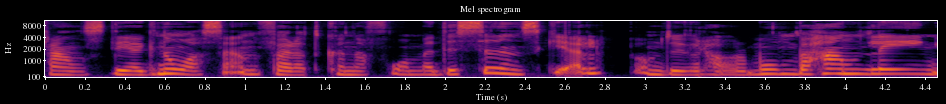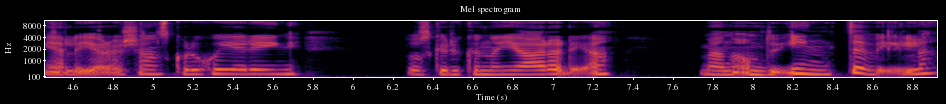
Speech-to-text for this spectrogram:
transdiagnosen för att kunna få medicinsk hjälp. Om du vill ha hormonbehandling eller göra könskorrigering, då ska du kunna göra det. Men om du inte vill,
